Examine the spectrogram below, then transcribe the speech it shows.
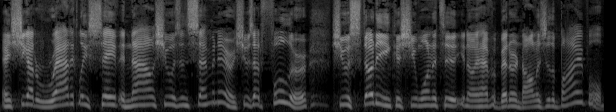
And she got radically saved, and now she was in seminary. She was at Fuller. She was studying because she wanted to, you know, have a better knowledge of the Bible.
